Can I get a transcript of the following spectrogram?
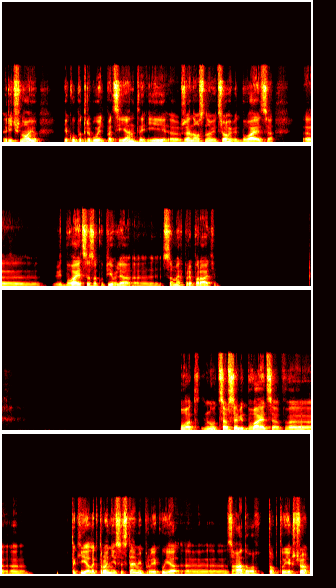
річною, яку потребують пацієнти, і е, вже на основі цього відбувається. е, Відбувається закупівля е, самих препаратів. От, ну, це все відбувається в, е, такій електронній системі, про яку я е, згадував. Тобто, якщо,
